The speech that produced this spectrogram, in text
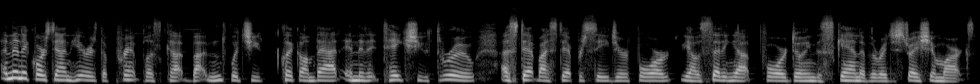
And then of course down here is the print plus cut button, which you click on that, and then it takes you through a step-by-step procedure for you know setting up for doing the scan of the registration marks.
